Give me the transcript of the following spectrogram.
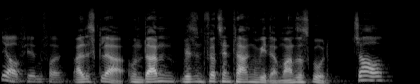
Ja, auf jeden Fall. Alles klar. Und dann bis in 14 Tagen wieder. Machen Sie es gut. Ciao.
